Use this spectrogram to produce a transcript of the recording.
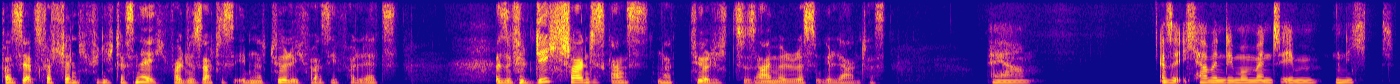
Weil selbstverständlich finde ich das nicht, weil du sagtest eben natürlich war sie verletzt. Also für dich scheint es ganz natürlich zu sein, weil du das so gelernt hast. Ja. Also ich habe in dem Moment eben nicht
